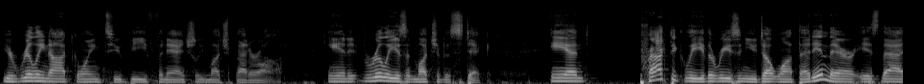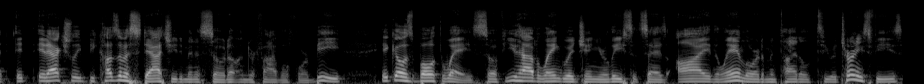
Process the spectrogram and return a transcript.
you're really not going to be financially much better off, and it really isn't much of a stick. And practically the reason you don't want that in there is that it, it actually because of a statute in minnesota under 504b it goes both ways so if you have language in your lease that says i the landlord am entitled to attorney's fees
